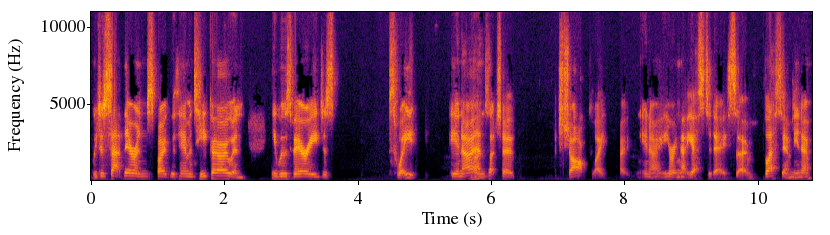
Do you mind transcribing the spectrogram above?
we just sat there and spoke with him and Tico, and he was very just sweet, you know, right. and such a shock, like you know, hearing that yesterday. So bless him, you know.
